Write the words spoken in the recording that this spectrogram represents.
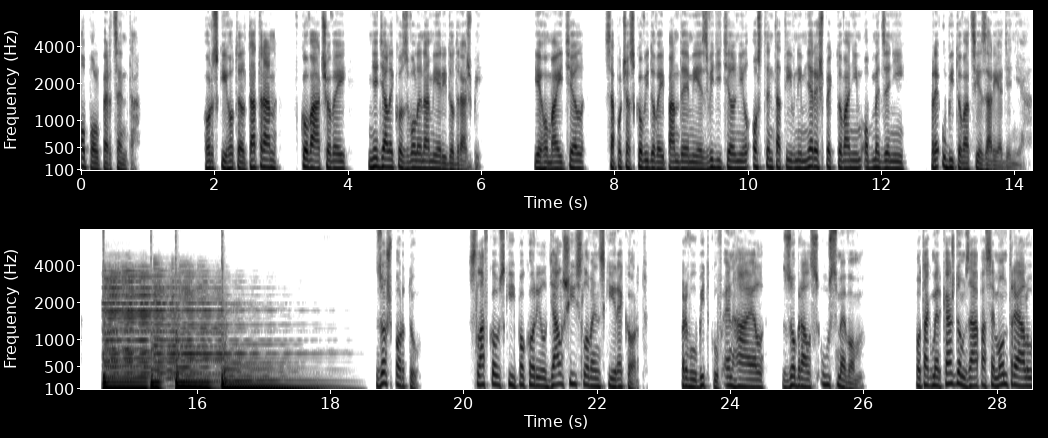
o 0,5 Horský hotel Tatran v Kováčovej nedaleko zvolená miery do dražby. Jeho majiteľ sa počas covidovej pandémie zviditeľnil ostentatívnym nerešpektovaním obmedzení pre ubytovacie zariadenia. Zo športu. Slavkovský pokoril ďalší slovenský rekord. Prvú bitku v NHL zobral s úsmevom. Po takmer každom zápase Montrealu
